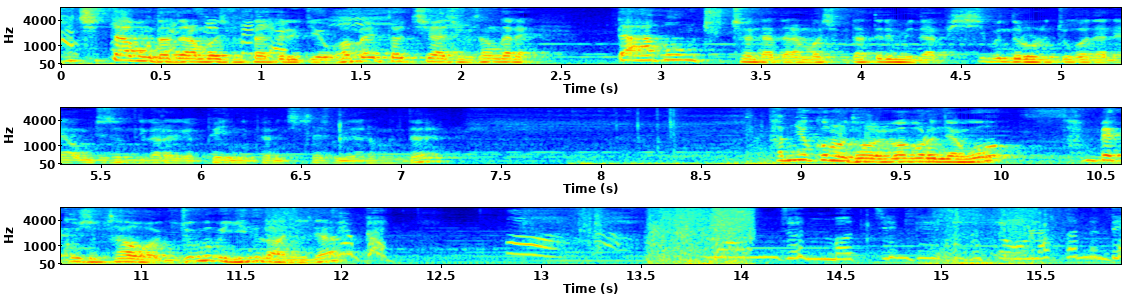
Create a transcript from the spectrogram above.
터치 따봉 다들 한 번씩 부탁드릴게요 화면 터치하시고 상단에 따봉 추천 다들 한 번씩 부탁드립니다 PC분들 오른쪽 하단에 엄지손가락 옆에 있는 편을 지켜주십니다 여러분들 탐욕금으로 돈 얼마 벌었냐고? 394원 이 정도면 이득 아니냐? 잠깐. 아, 완전 멋진 대사가 떠올랐었는데.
